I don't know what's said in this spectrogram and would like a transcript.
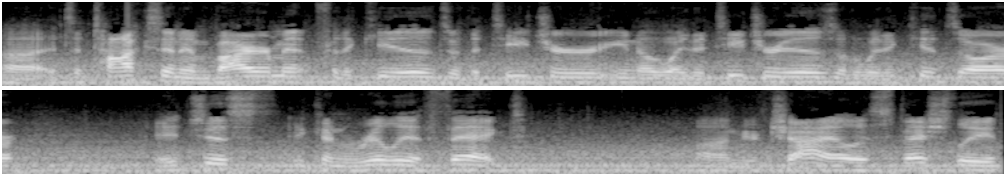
uh, it's a toxin environment for the kids or the teacher, you know, the way the teacher is or the way the kids are. It just, it can really affect um, your child, especially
